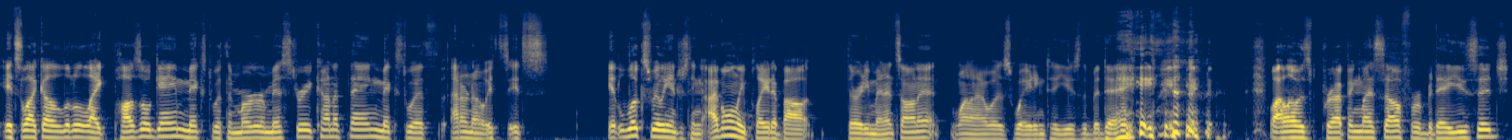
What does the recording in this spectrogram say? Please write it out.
it's like a little like puzzle game mixed with a murder mystery kind of thing, mixed with I don't know, it's it's it looks really interesting. I've only played about 30 minutes on it when I was waiting to use the bidet while I was prepping myself for bidet usage.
